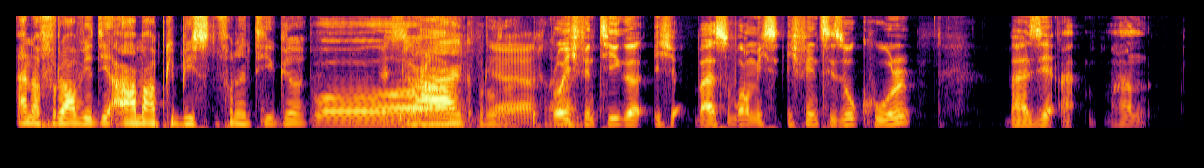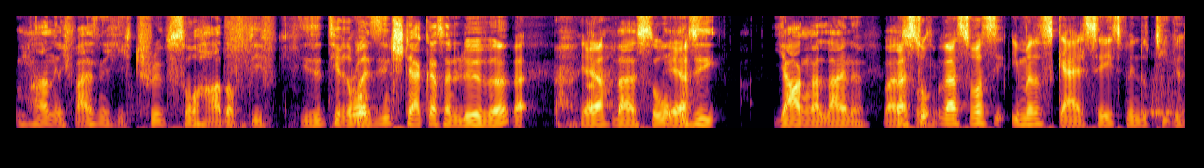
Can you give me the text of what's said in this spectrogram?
Einer Frau wird die Arme abgebissen von einem Tiger. Boah. Krank, Bruder. Ja, ja. Krank. Bro, ich finde Tiger, ich weißt du, warum ich, ich finde sie so cool? Weil sie, äh, Mann, Mann, ich weiß nicht, ich trip so hart auf die, diese Tiere, Bro. weil sie sind stärker als ein Löwe, ja. weißt du, Ja. und sie jagen alleine, weißt, Weißt du, weißt du, was immer das Geilste ist, wenn du Tiger.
